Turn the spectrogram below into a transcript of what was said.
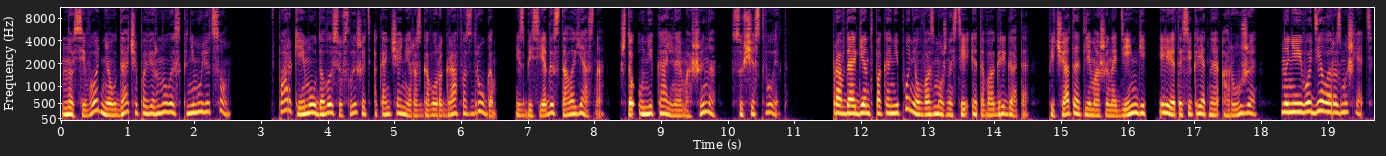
Но сегодня удача повернулась к нему лицом. В парке ему удалось услышать окончание разговора графа с другом. Из беседы стало ясно, что уникальная машина существует. Правда, агент пока не понял возможностей этого агрегата — Печатает ли машина деньги или это секретное оружие? Но не его дело размышлять.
